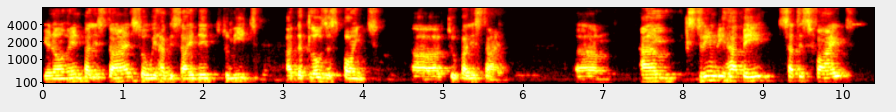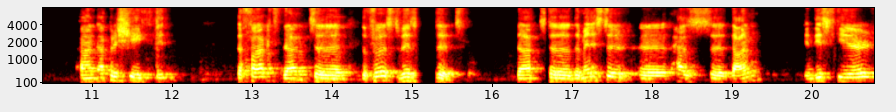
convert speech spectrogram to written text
you know, in Palestine. So we have decided to meet at the closest point to Palestine. Um, I'm extremely happy, satisfied, and appreciated the fact that uh, the first visit that uh, the minister uh, has done in this year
